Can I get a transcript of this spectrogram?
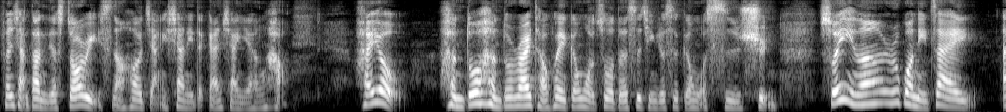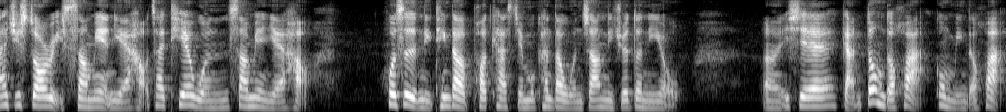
分享到你的 stories，然后讲一下你的感想也很好。还有很多很多 writer 会跟我做的事情就是跟我私讯，所以呢，如果你在 IG stories 上面也好，在贴文上面也好，或是你听到 podcast 节目看到文章，你觉得你有嗯、呃、一些感动的话、共鸣的话，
